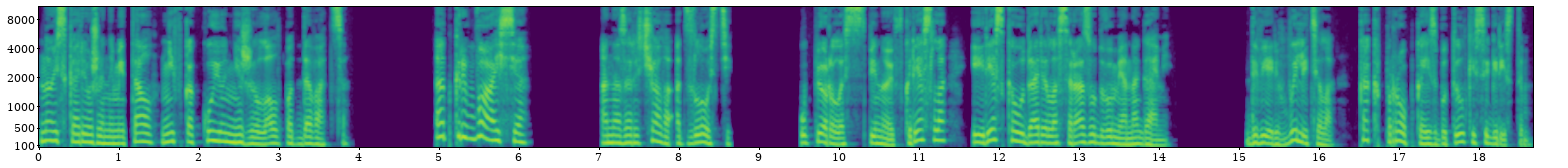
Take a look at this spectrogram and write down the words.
Но искорёженный металл ни в какую не желал поддаваться. «Открывайся!» Она зарычала от злости, уперлась спиной в кресло и резко ударила сразу двумя ногами. Дверь вылетела, как пробка из бутылки с игристым.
